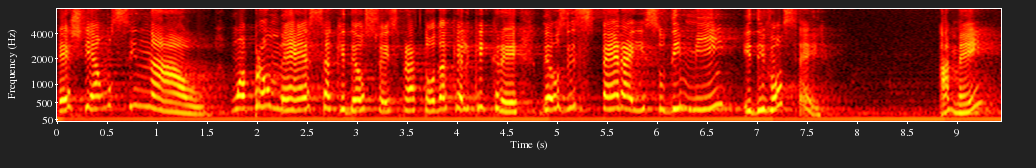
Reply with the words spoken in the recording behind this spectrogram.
Este é um sinal, uma promessa que Deus fez para todo aquele que crê. Deus espera isso de mim e de você. Amém?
